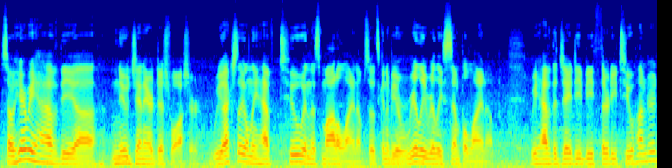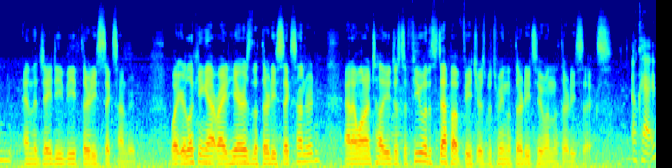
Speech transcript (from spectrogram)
So here we have the uh, new Jenn-Air dishwasher. We actually only have two in this model lineup, so it's going to be a really, really simple lineup. We have the JDB 3200 and the JDB 3600. What you're looking at right here is the 3600, and I want to tell you just a few of the step-up features between the 32 and the 36. Okay.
